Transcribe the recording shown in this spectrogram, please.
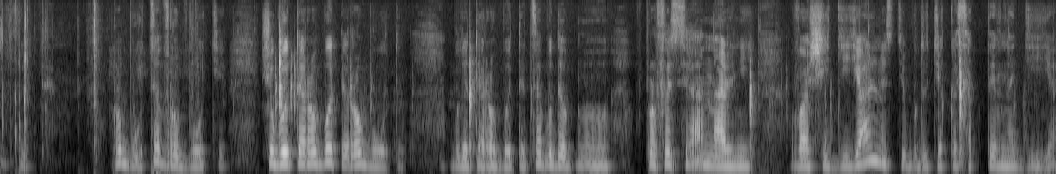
робити? Робота, в роботі. Що будете робити, роботу будете робити. Це буде е, в професіональній вашій діяльності, буде якась активна дія.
